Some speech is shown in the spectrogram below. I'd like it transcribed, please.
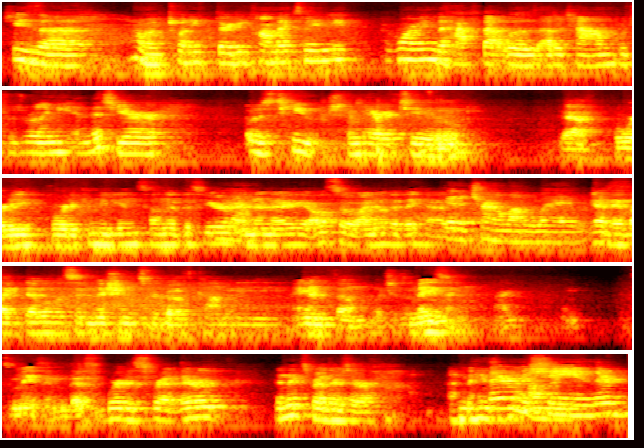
she's uh, I don't know, 20, 30 comics maybe performing, but half that was out of town, which was really neat. And this year, it was huge compared to Yeah, 40, 40 comedians on it this year, Yeah. and then they also I know that they they had had to turn a lot away. Yeah they had like double the submissions for both comedy and film, which is amazing. I, it's amazing. The word is spread. They're the Nix brothers are amazing. they're a machine. They're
